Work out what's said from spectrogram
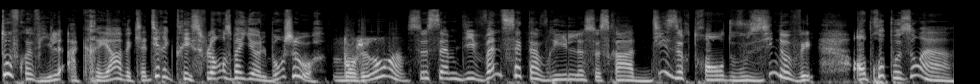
Touffreville, à Créa, avec la directrice Florence Bayeul. Bonjour. Bonjour. Ce samedi 27 avril, ce sera à 10h30. Vous innovez en proposant un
